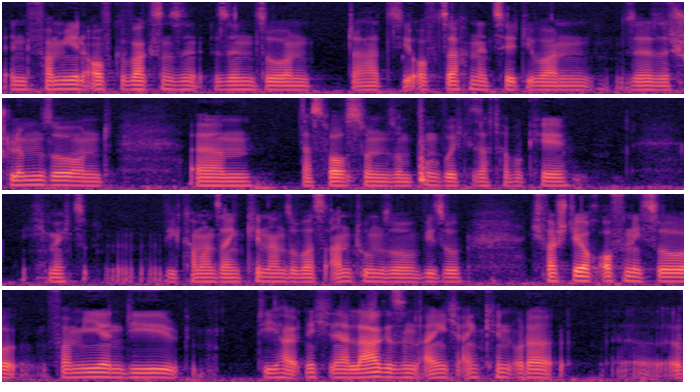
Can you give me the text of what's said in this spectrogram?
in Familien aufgewachsen sind, sind so und da hat sie oft Sachen erzählt, die waren sehr, sehr schlimm so und ähm, das war auch so ein, so ein Punkt, wo ich gesagt habe, okay, ich möchte, wie kann man seinen Kindern sowas antun, so, wieso, ich verstehe auch oft nicht so Familien, die, die halt nicht in der Lage sind, eigentlich ein Kind oder äh,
